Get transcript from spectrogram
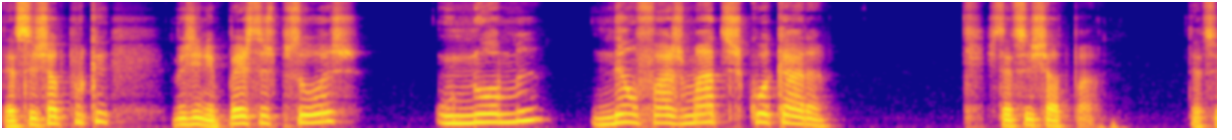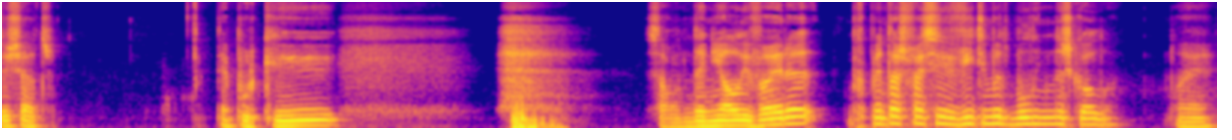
Deve ser chato porque, imaginem, para estas pessoas, o nome não faz mates com a cara. Isto deve ser chato, pá. Deve ser chato. Até porque. Sabe, Daniel Oliveira, de repente acho que vai ser vítima de bullying na escola, não é?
